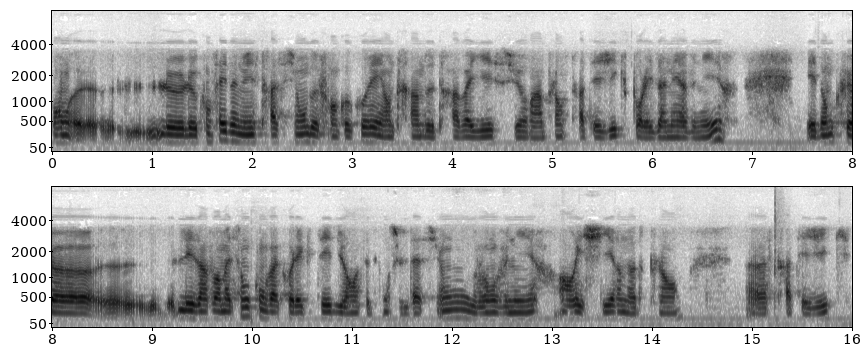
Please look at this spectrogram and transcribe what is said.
on, le, le, conseil d'administration de Francocour est en train de travailler sur un plan stratégique pour les années à venir. Et donc, euh, les informations qu'on va collecter durant cette consultation vont venir enrichir notre plan euh, stratégique.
